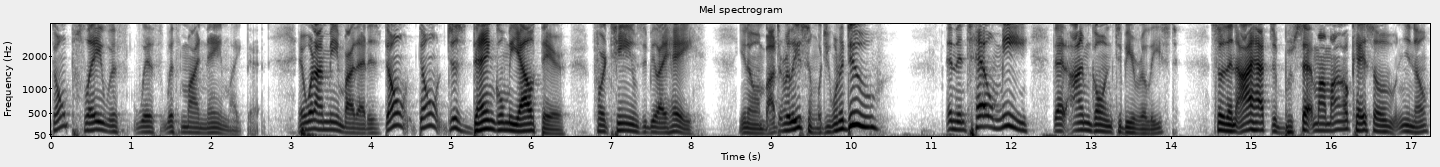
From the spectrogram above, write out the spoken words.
don't play with with with my name like that. And what I mean by that is don't don't just dangle me out there for teams to be like, hey, you know, I'm about to release him. What do you want to do? And then tell me that I'm going to be released. So then I have to set my mind. Okay, so you know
